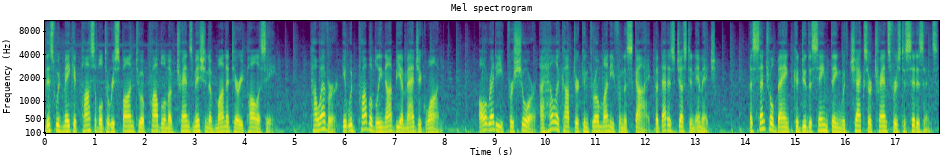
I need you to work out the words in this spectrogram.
this would make it possible to respond to a problem of transmission of monetary policy. However, it would probably not be a magic wand. Already, for sure, a helicopter can throw money from the sky, but that is just an image. A central bank could do the same thing with checks or transfers to citizens.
